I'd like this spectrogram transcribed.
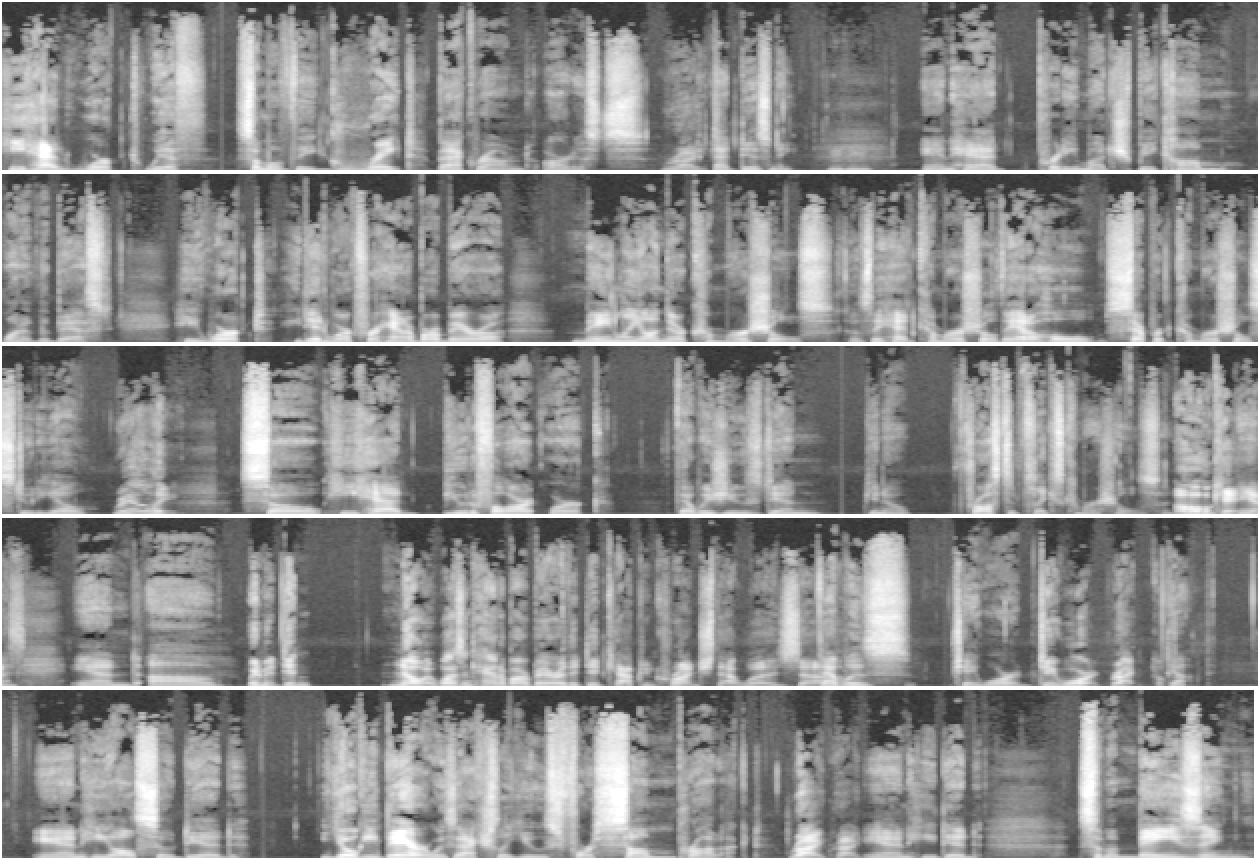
He had worked with some of the great background artists Right. at Disney Mm-hmm. and had pretty much become one of the best. He worked, he did work for Hanna-Barbera mainly on their commercials because they had commercial, they had a whole separate commercial studio. Really? So he had beautiful artwork that was used in, you know, Frosted Flakes commercials. And, Oh, okay. and, yes. and uh, Wait a minute. Didn't? No, it wasn't Hanna Barbera that did Captain Crunch. That was uh, that was Jay Ward. Jay Ward. Right. Okay. Yeah. And he also did Yogi Bear was actually used for some product. Right. Right. And he did some amazing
